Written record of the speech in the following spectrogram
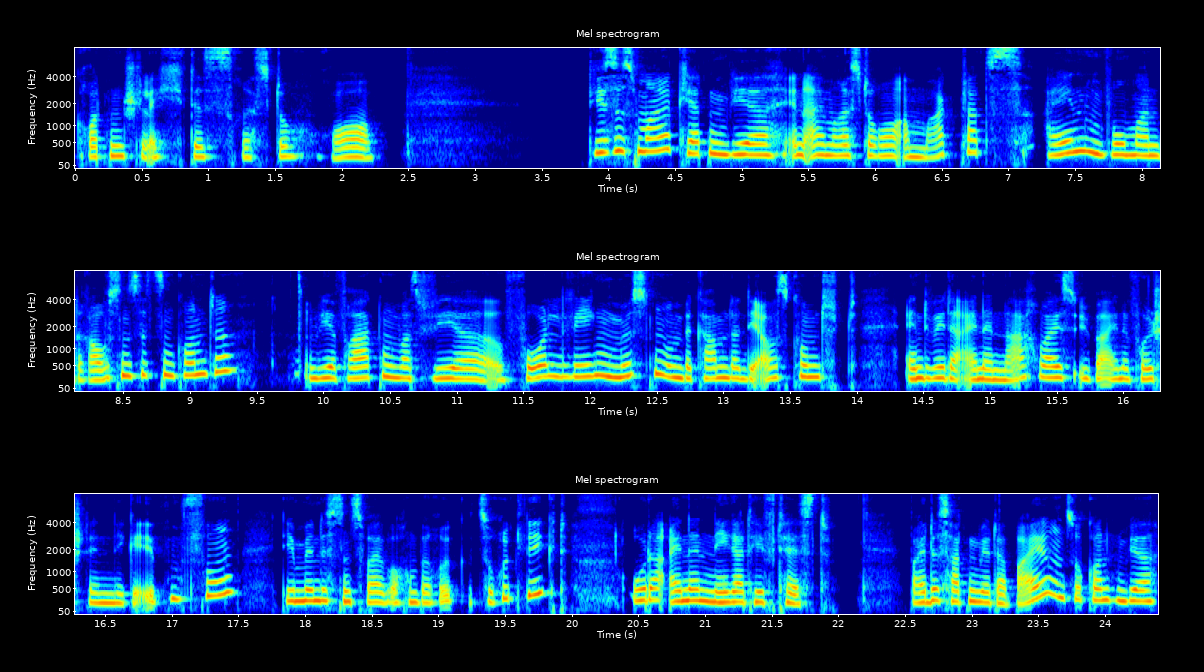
grottenschlechtes Restaurant. Dieses Mal kehrten wir in einem Restaurant am Marktplatz ein, wo man draußen sitzen konnte. Wir fragten, was wir vorlegen müssten und bekamen dann die Auskunft, entweder einen Nachweis über eine vollständige Impfung, die mindestens zwei Wochen zurückliegt, oder einen Negativtest. Beides hatten wir dabei und so konnten wir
